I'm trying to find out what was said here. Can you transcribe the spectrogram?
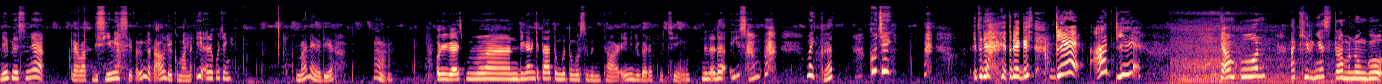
Dia biasanya lewat di sini sih, tapi nggak tahu dia ke mana. Iya ada kucing. Gimana ya dia? Hmm. Oke guys, mendingan kita tunggu-tunggu sebentar. Ini juga ada kucing dan ada ih sampah. Oh my god, kucing. Eh, itu dia, itu dia guys. Dek, adek. Ya ampun, akhirnya setelah menunggu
